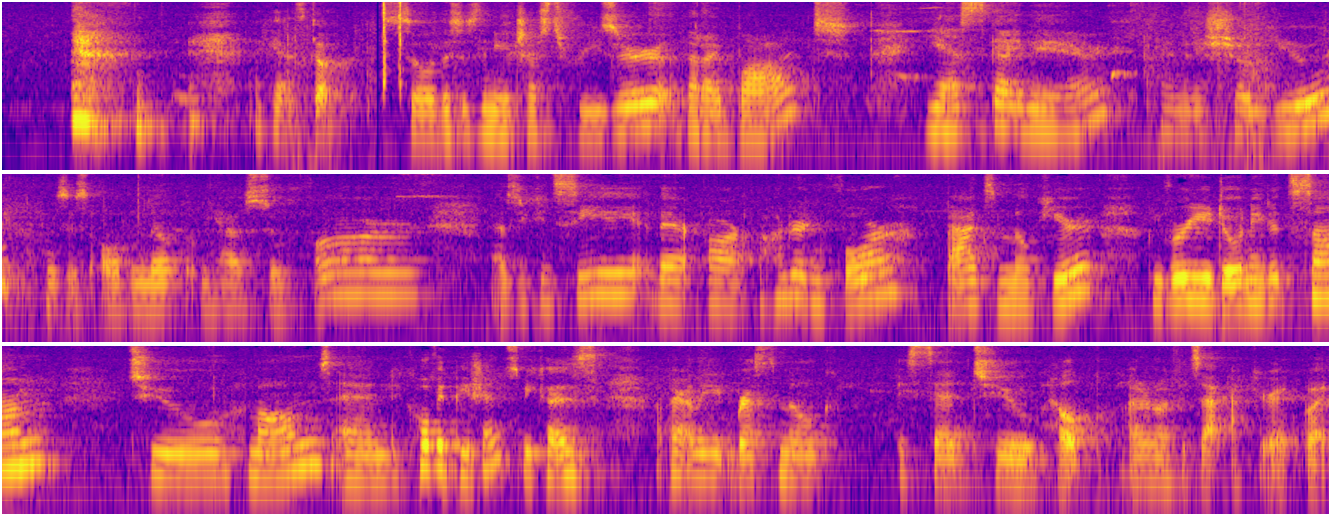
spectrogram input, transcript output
okay, let's go. So this is the new chest freezer that I bought. Yes, Sky Bear. I'm to show you. This is all the milk that we have so far. As you can see, there are 104 bags of milk here. We've already donated some to moms and COVID patients because apparently breast milk is said to help. I don't know if it's that accurate, but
